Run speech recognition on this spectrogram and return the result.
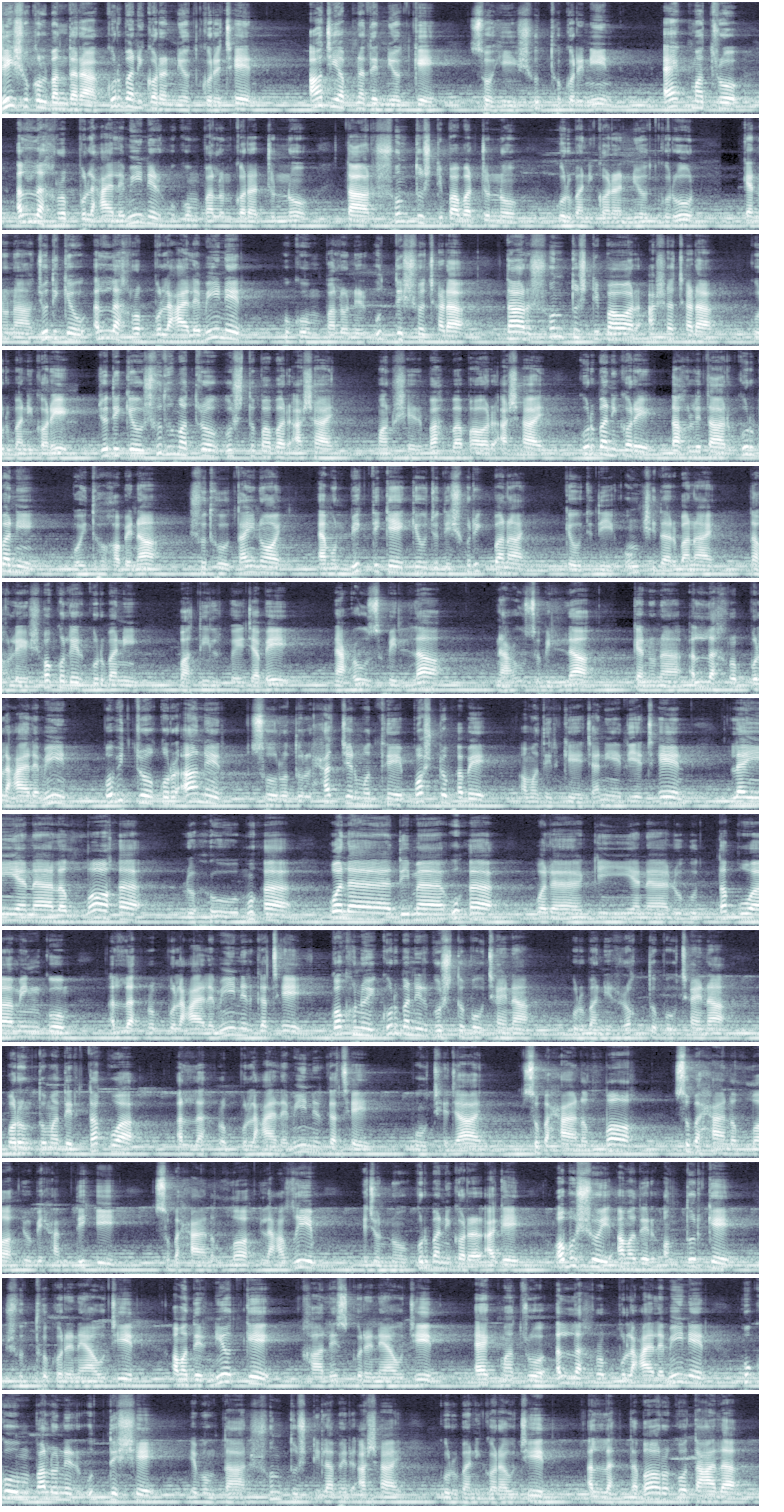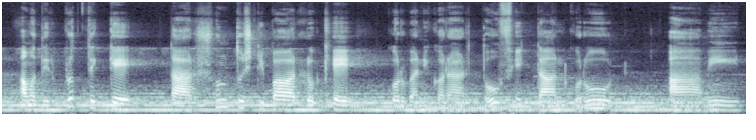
যেই সকল বান্দারা কুরবানি করার নিয়ত করেছেন, আজই আপনাদের নিয়তকে সহি শুদ্ধ করে নিন। একমাত্র আল্লাহ রব্বুল আলমিনের হুকুম পালন করার জন্য, তার সন্তুষ্টি পাবার জন্য কুরবানি করার নিয়ত করুন। কেননা, যদি কেউ আল্লাহ রব্বুল আলমিনের হুকুম পালনের উদ্দেশ্য ছাড়া, তার সন্তুষ্টি পাওয়ার আশা ছাড়া কুরবানি করে। যদি কেউ শুধুমাত্র গোস্ত পাবার আশায়, মানুষের বাহবা পাওয়ার আশায় কুরবানি করে, তাহলে তার কুরবানি বৈধ হবে না। শুধু তাই নয়, এমন ব্যক্তিকে কেউ যদি শরিক বানায়, কেউ যদি অংশীদার বানায়, তাহলে সকলের কুরবানি বাতিল হয়ে যাবে। নাউজবিল্লাহ নাউজবিল্লাহ, কেননা আল্লাহ রব্বুল আলমিন পবিত্র কোরআনের সৌরতুল হাজ্জের মধ্যে স্পষ্টভাবে আমাদেরকে জানিয়ে দিয়েছেন লাইয়ানালাল্লাহা লুহুমুহা ওয়ালা দিমাউহা মিনকুম আল্লাহ রব্বুল আলমিনের কাছে কখনোই কুরবানির গোশত পৌঁছায় না, কুরবানির রক্ত পৌঁছায় না। বরং তোমাদের তাকওয়া আল্লাহ রব্বুল আলমিনের কাছে পৌঁছে যায়। সুবাহান আল্লাহ সুবাহান আল্লাহ বিহামদিহি সুবাহান আল্লাহ এজন্য কুরবানি করার আগে অবশ্যই আমাদের অন্তরকে শুদ্ধ করে নেওয়া উচিত, আমাদের নিয়তকে খালেস করে নেওয়া উচিত। একমাত্র আল্লাহ রব্বুল আলমিনের হুকুম পালনের উদ্দেশ্যে এবং তার সন্তুষ্টি লাভের আশায় কুরবানি করা উচিত। আল্লাহ তাবারক তালা আমাদের প্রত্যেককে তার সন্তুষ্টি পাওয়ার লক্ষ্যে কোরবানি করার তৌফিক দান করুন। আমিন।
